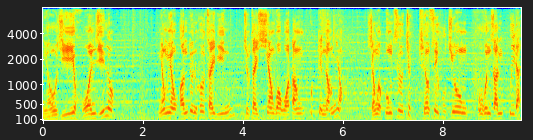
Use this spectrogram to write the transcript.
妙义还人哦，妙妙安顿好灾民，就在生活活动不见人影。香花公子则听说府将蒲魂山归来，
